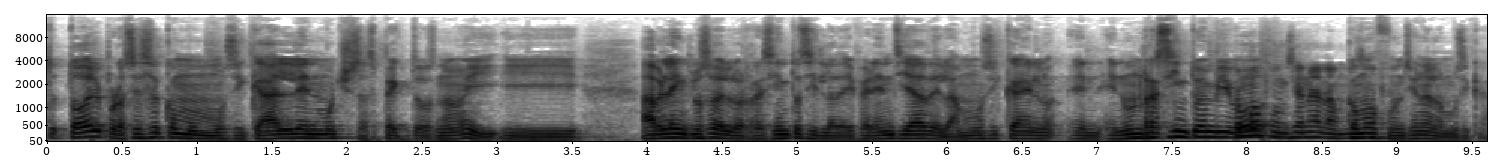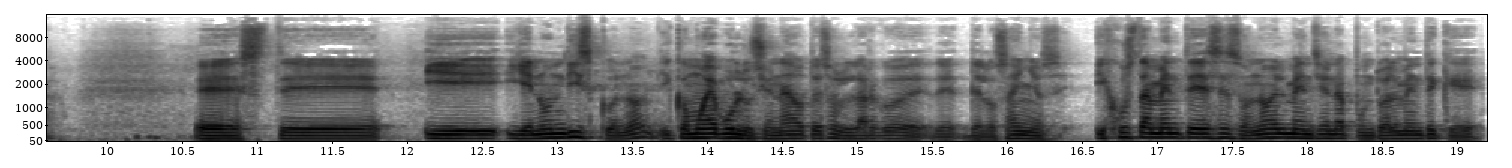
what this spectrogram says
todo el proceso como musical en muchos aspectos, ¿no? Y, y habla incluso de los recintos y la diferencia de la música en, lo- en- en un recinto en vivo. ¿Cómo funciona la Cómo música? funciona la música. Este, y, y en un disco, ¿no? Y cómo ha evolucionado todo eso a lo largo de, de- de los años. Y justamente es eso, ¿no? Él menciona puntualmente que,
